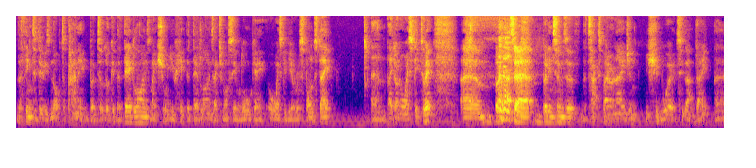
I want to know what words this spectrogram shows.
The thing to do is not to panic, but to look at the deadlines, make sure you hit the deadlines. HMRC will all get, always give you a response date. Um, they don't always stick to it, um, but uh, but in terms of the taxpayer and agent, you should work to that date. Uh,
